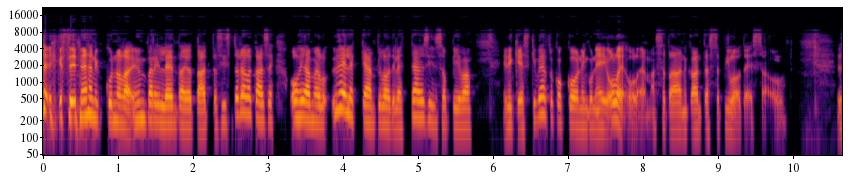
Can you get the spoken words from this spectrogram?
eikä se nähnyt kunnolla ympärilleen tai jotain. Että siis todellakaan se ohjaama ei ollut yhdellekään pilotille täysin sopiva, eli keskivertokoko niin ei ole olemassa, tai ainakaan tässä piloteissa ollut. Ja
